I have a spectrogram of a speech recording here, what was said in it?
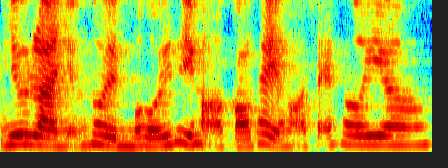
Như là những người mới thì họ có thể họ sẽ hơi uh,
